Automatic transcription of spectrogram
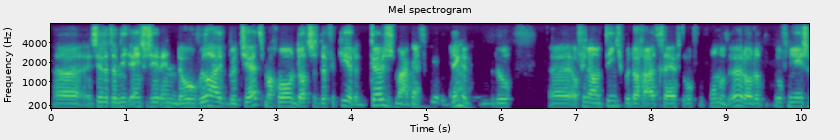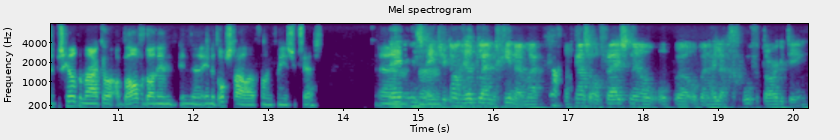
Uh, zit het hem niet eens zozeer in de hoeveelheid budget, maar gewoon dat ze de verkeerde keuzes maken, Ja. de verkeerde dingen doen. Ik bedoel, uh, of je nou een tientje per dag uitgeeft of 100 euro, dat hoeft niet eens een verschil te maken, behalve dan in, in, in het opschalen van, van je succes. Nee, En, eens, eh, eens. Je kan heel klein beginnen, maar dan gaan ze al vrij snel op, uh, op een hele grove targeting.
